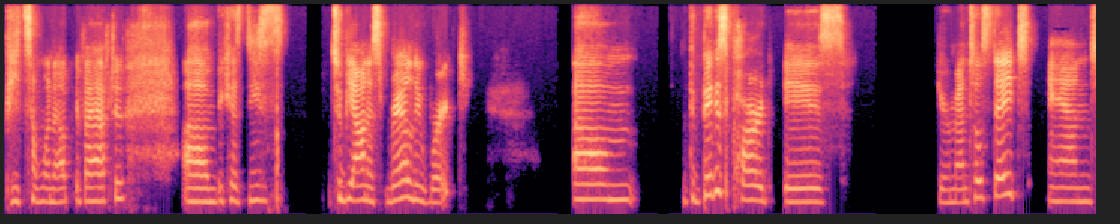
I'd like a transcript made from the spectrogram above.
beat someone up if I have to, um, because these, to be honest, rarely work. Um, the biggest part is your mental state and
